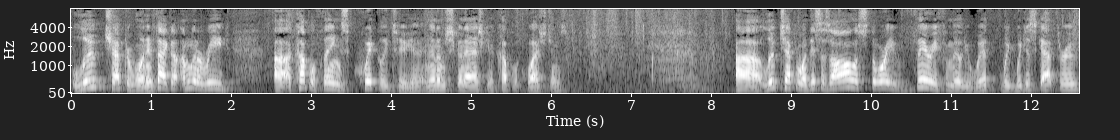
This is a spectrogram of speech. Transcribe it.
Luke chapter 1. In fact, I'm going to read uh, a couple things quickly to you, and then I'm just going to ask you a couple of questions. Uh, Luke chapter 1, this is all a story very familiar with. We, we just got through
